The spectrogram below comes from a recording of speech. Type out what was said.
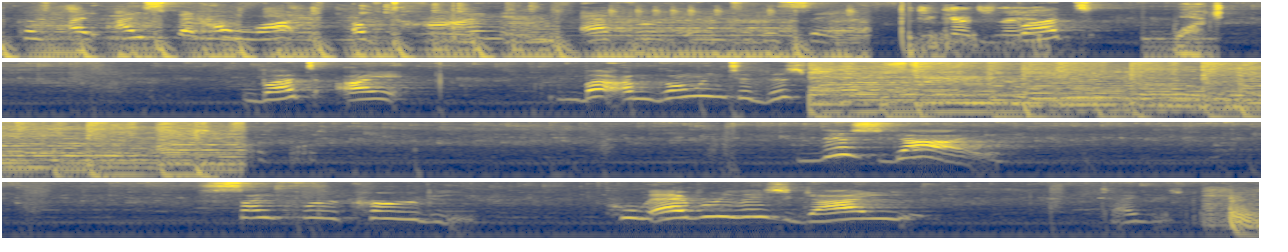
Because I, I spent a lot of time and effort into this thing. Did you catch Nate? But Watch. But I but I'm going to this one. This guy Cypher Kirby. Whoever this guy tag this guy.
